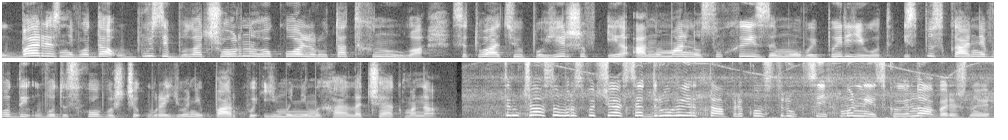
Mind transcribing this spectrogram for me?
У березні вода у бузі була чорного кольору та тхнула. Ситуацію погіршив і аномально сухий зимовий період і спускання води у водосховище у районі парку імені Михайла Чекмана. Тим часом розпочався другий етап реконструкції Хмельницької набережної.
